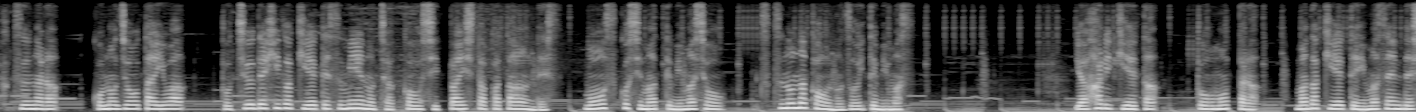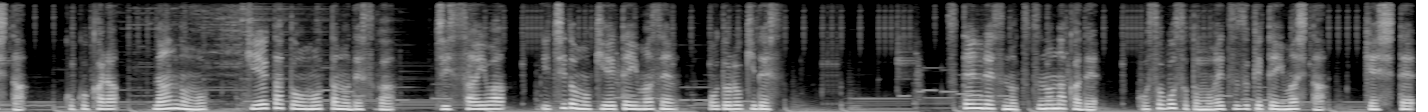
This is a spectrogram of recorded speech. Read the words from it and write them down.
普通なら、この状態は、途中で火が消えて炭への着火を失敗したパターンです。もう少し待ってみましょう。筒の中を覗いてみます。やはり消えた、と思ったら、まだ消えていませんでした。ここから、何度も、消えたと思ったのですが、実際は、一度も消えていません。驚きです。ステンレスの筒の中で、細々と燃え続けていました。決して、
